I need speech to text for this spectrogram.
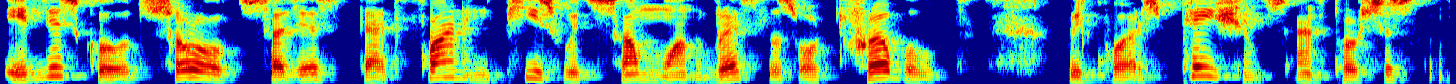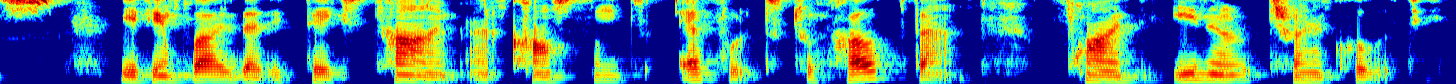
In this quote, Sorold suggests that finding peace with someone restless or troubled requires patience and persistence. It implies that it takes time and constant effort to help them find inner tranquility.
